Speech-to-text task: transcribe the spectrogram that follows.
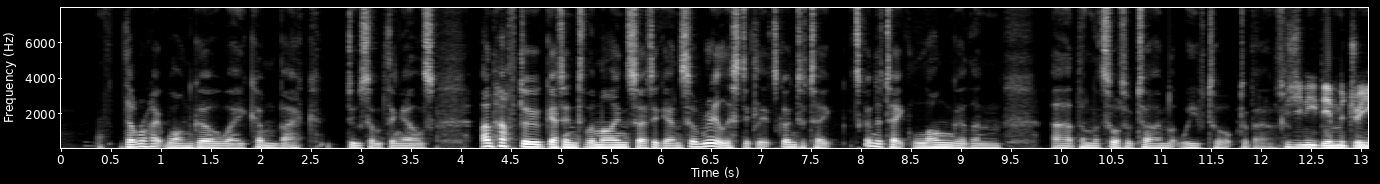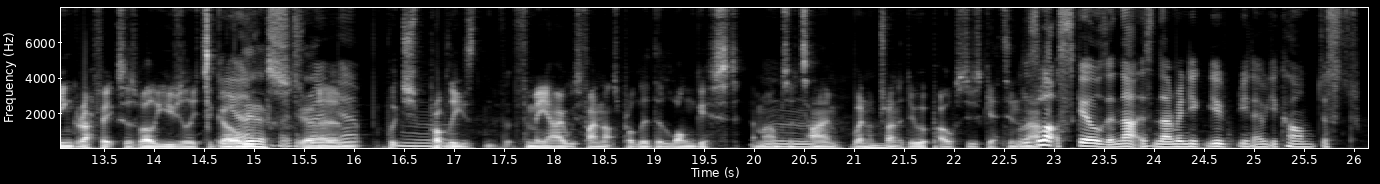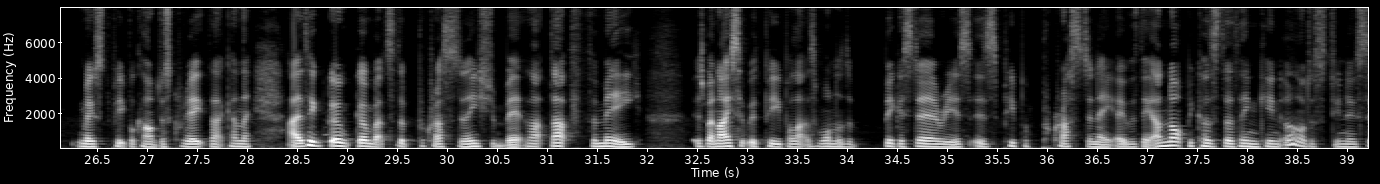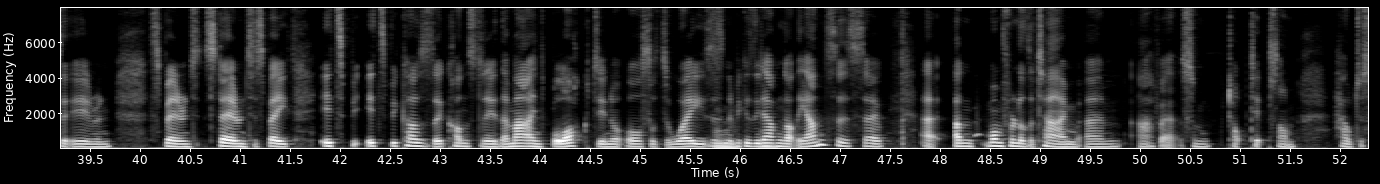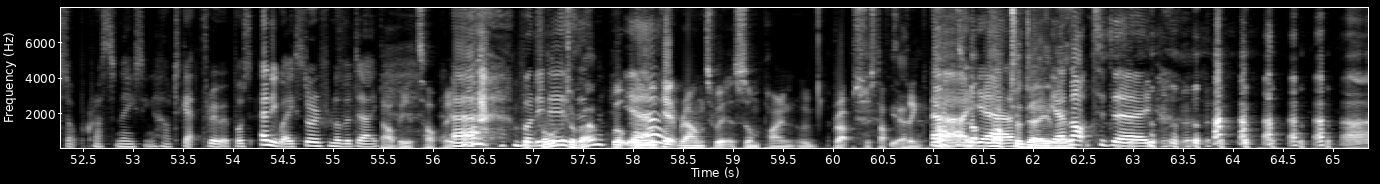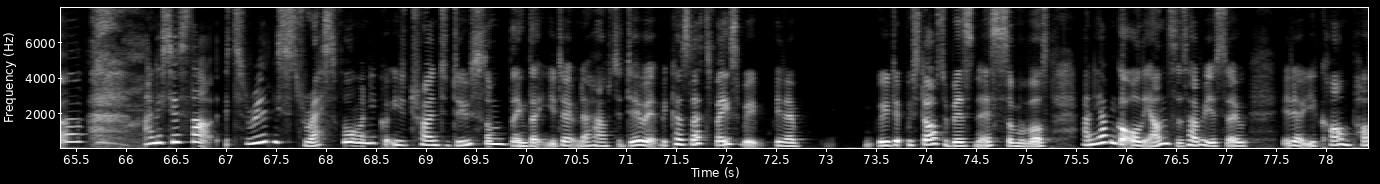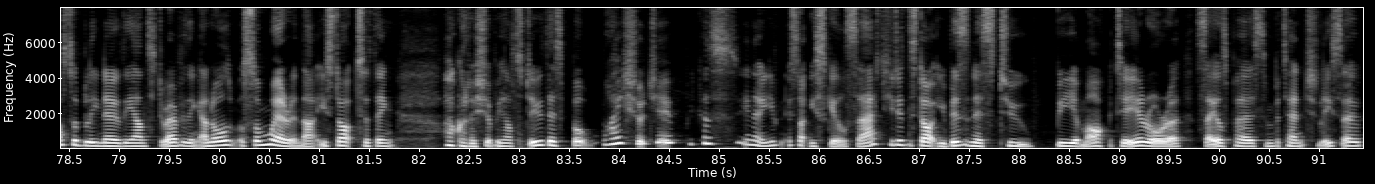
they'll write one go away come back do something else and have to get into the mindset again so realistically it's going to take it's going to take longer than uh, than the sort of time that we've talked about Because you need imagery and graphics as well, usually to go. Yeah, Yes, yeah. right, um, yeah. Which probably is for me. I always find that's probably the longest amount of time when I'm trying to do a post is getting Well, there's a lot of skills in that, isn't there? I mean, you you you know, you can't just most people can't just create that, can they? I think going going back to the procrastination bit, that that for me is when I sit with people. That's one of the biggest areas is people procrastinate over things, and not because they're thinking, oh, I'll just you know sit here and stare into, stare into space. It's it's because they're constantly their mind's blocked in all, sorts of ways, isn't it? Because they haven't got the answers. So, uh, and one for another time, um, I have uh, some top tips on how to stop procrastinating, how to get through it. But anyway, story for another day. That'll be a topic. Uh, but it forward is. to that. isn't it? we'll, we'll- yeah. we'll get round to it at some point. We perhaps just have to Yeah. think about Ah, it. Not- yeah. not today, Yeah, though. not today. and it's just that it's really stressful when you you're trying to do something that you don't know how to do it because let's face it, you know. We, we start a business, some of us, and you haven't got all the answers, have you? So, you know, you can't possibly know the answer to everything. And all, somewhere in that, you start to think, oh, God, I should be able to do this. But why should you? Because, you know, you it's not your skill set. You didn't start your business to be a marketeer or a salesperson potentially. So,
